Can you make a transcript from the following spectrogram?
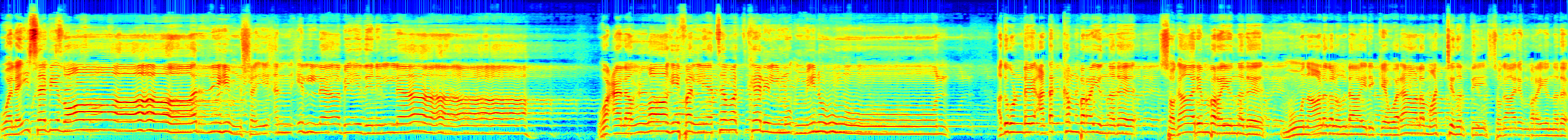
وليس بضارهم شيئا إلا بإذن الله وعلى الله فليتوكل المؤمنون അതുകൊണ്ട് അടക്കം പറയുന്നത് സ്വകാര്യം പറയുന്നത് മൂന്നാളുകൾ ഉണ്ടായിരിക്കെ ഒരാളെ മാറ്റി നിർത്തി സ്വകാര്യം പറയുന്നത്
